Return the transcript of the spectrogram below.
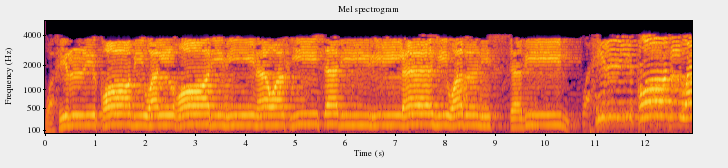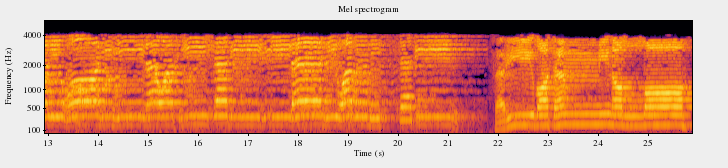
وفي الرقاب والغارمين وفي سبيل الله وابن السبيل وفي الرقاب والغارمين وفي سبيل الله وابن السبيل فريضة من الله.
